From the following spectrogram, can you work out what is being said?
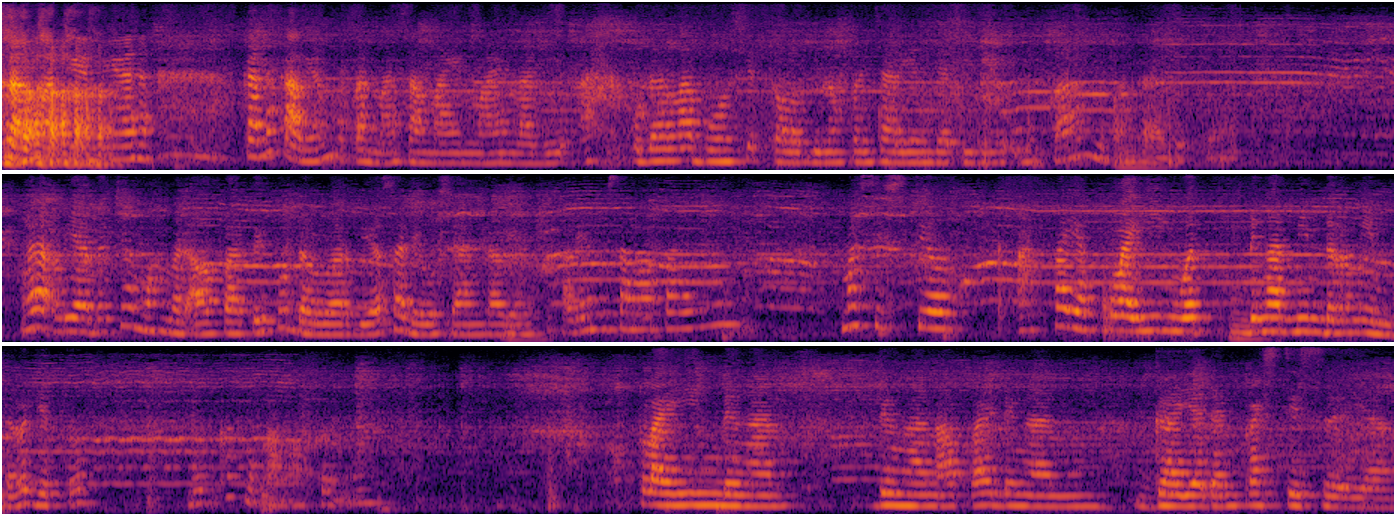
dicelamatinnya karena kalian bukan masa main-main lagi ah udahlah bullshit kalau bilang pencarian jati diri. Bukan bukan kayak gitu. Nggak lihat aja Muhammad Al Fatih itu udah luar biasa di usiaan kalian. Kalian bisa ngapain? Masih still apa ya playing with dengan minder-minder gitu. Bukan bukan maksudnya. Playing dengan dengan apa ya, dengan gaya dan prestise yang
